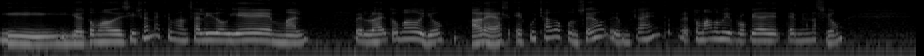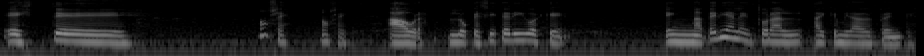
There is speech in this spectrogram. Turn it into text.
Y yo he tomado decisiones que me han salido bien mal, pero las he tomado yo. Ahora he, escuchado consejos de mucha gente, pero he tomado mi propia determinación. Este, no sé, no sé. Ahora, lo que sí te digo es que en materia electoral hay que mirar al frente.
